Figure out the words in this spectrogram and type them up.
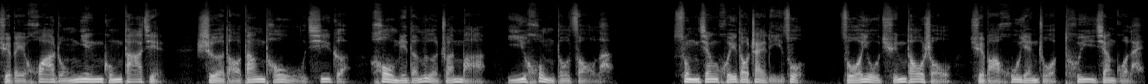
却被花荣拈弓搭箭，射倒当头五七个，后面的勒转马一哄都走了。宋江回到寨里坐，左右群刀手却把呼延灼推将过来。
